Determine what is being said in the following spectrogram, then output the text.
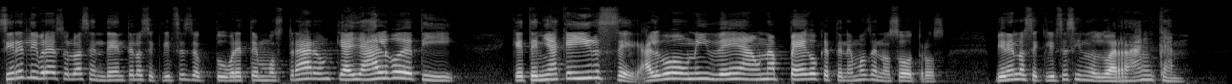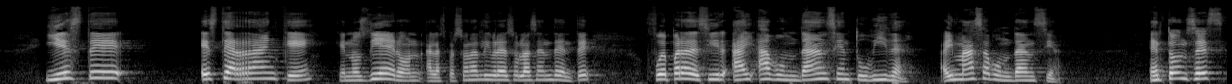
Si eres libre de solo ascendente, los eclipses de octubre te mostraron que hay algo de ti que tenía que irse, algo, una idea, un apego que tenemos de nosotros. Vienen los eclipses y nos lo arrancan. Y este, este arranque que nos dieron a las personas libres de solo ascendente fue para decir, hay abundancia en tu vida, hay más abundancia. Entonces,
